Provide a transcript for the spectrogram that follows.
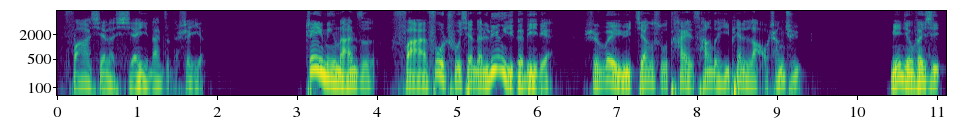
发现了嫌疑男子的身影。这名男子反复出现的另一个地点是位于江苏太仓的一片老城区。民警分析，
